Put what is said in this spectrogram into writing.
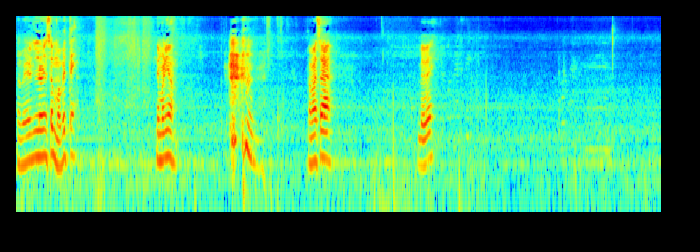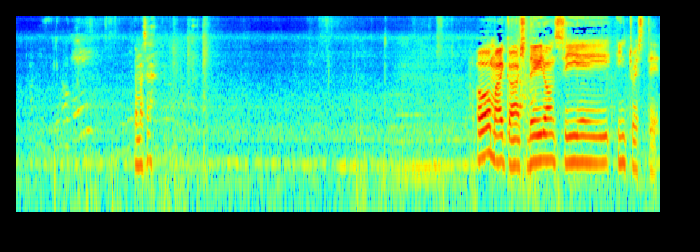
A ver, Lorenzo, muévete. Demonio. Tomasa. Bebé. Tomasa. Oh my gosh, they don't see interested.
